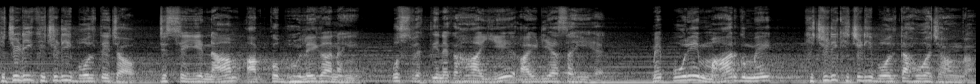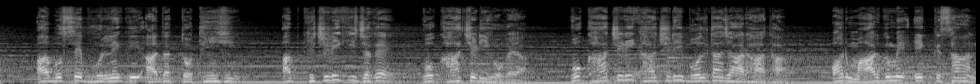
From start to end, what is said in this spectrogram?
खिचड़ी खिचड़ी बोलते जाओ, जिससे ये नाम आपको भूलेगा नहीं। उस व्यक्ति ने कहा, ये आइडिया सही है। मैं पूरे मार्ग में खिचड़ी खिचड़ी बोलता हुआ जाऊँगा। अब उसे भूलने की आदत तो थी ही। अब खिचड़ी की जगह वो खाचड़ी हो गया। वो खाचड़ी खाचड़ी बोलता जा रहा था और मार्ग में एक किसान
